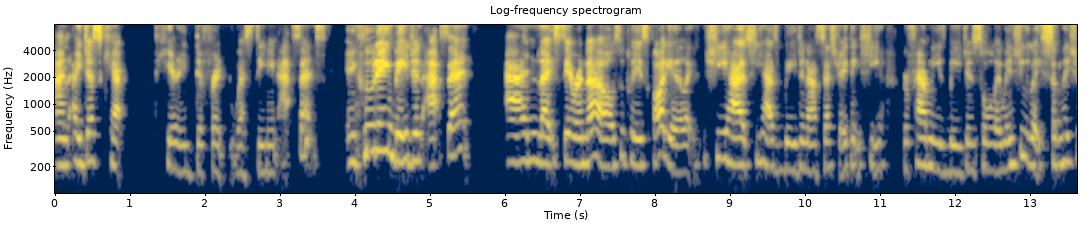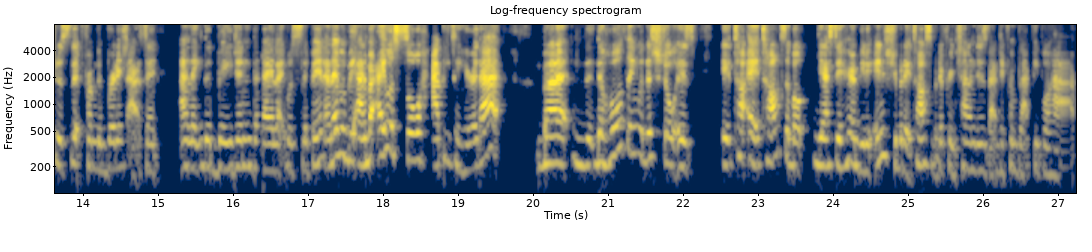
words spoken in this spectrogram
and I just kept hearing different West Indian accents, including Bajan accent. And like Sarah Niles, who plays Claudia, like she has she has Bajan ancestry. I think she her family is Bajan. So like when she like sometimes she would slip from the British accent and like the Bajan dialect would slip in, and that would be. And I was so happy to hear that. But the, the whole thing with this show is it, ta- it talks about yes they're here in beauty industry, but it talks about different challenges that different Black people have.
